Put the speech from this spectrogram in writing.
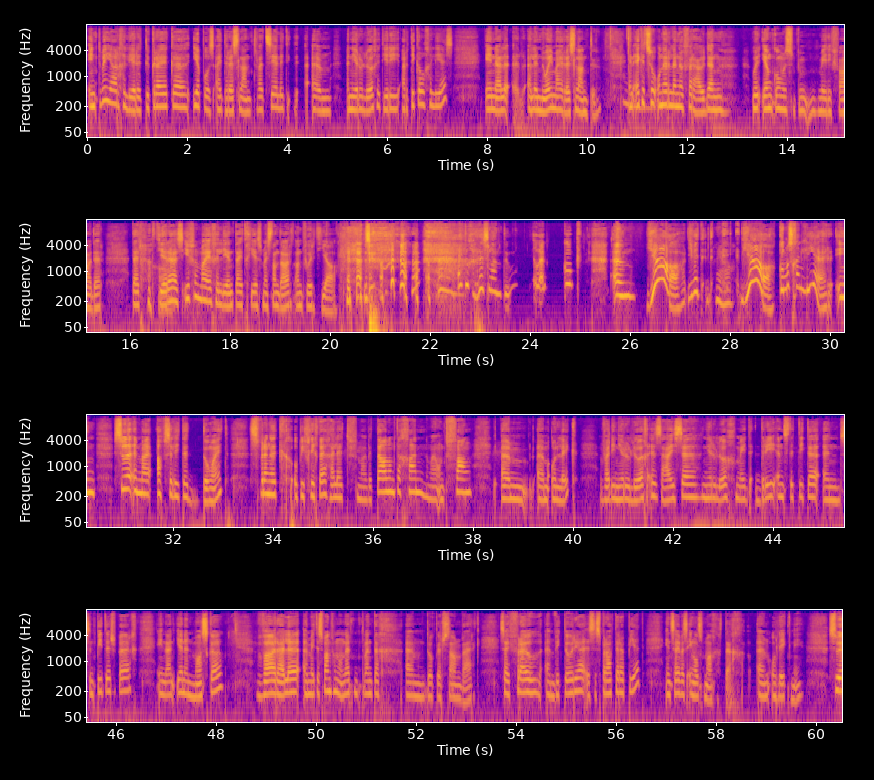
En 2 jaar gelede toe kry ek 'n e-pos uit Rusland wat sê hulle het, um, 'n neuroloog het hierdie artikel gelees en hulle hulle nooi my Rusland toe. En ek het so onderlinge verhouding ooreenkoms met die Vader dat Here as U vir my 'n geleentheid gee, is my standaard antwoord ja. Ek toe Rusland toe. Ek koek. Ehm um, ja, jy weet Ja. ja, kom ons gaan leer en so in my absolute domheid spring ek op die vliegtuig. Hulle het vir my betaal om te gaan, my ontvang. Ehm um, ehm um, Oleg wat die neuroloog is. Hy's 'n neuroloog met 3 instituie in St Petersburg en dan een in Moskou waar hulle eh, met 'n span van 120 ehm um, dokter saamwerk. Sy vrou, ehm um, Victoria, is 'n spraakterapeut en sy was Engelsmagtig ehm um, Oleg nie. So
